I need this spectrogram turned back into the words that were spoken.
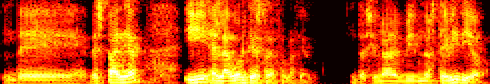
de, España, y en la web tienes toda la información. Entonces, si una vez viendo este vídeo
